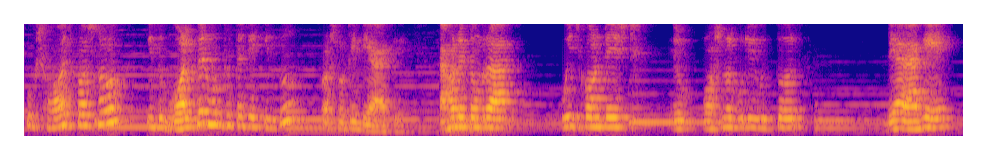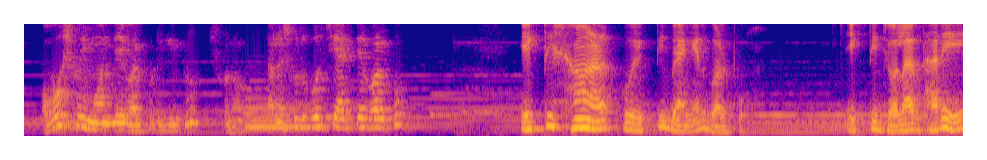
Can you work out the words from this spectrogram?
খুব সহজ প্রশ্ন, কিন্তু গল্পের মধ্য থেকে কিন্তু প্রশ্নটি দেওয়া আছে। তাহলে তোমরা কুইজ কন্টেস্ট এর প্রশ্নগুলির উত্তর দেওয়ার আগে অবশ্যই মন দিয়ে গল্পটি কিন্তু শোনো। তাহলে শুরু করছি আজকের গল্প। একটি ষাঁড় ও একটি ব্যাঙের গল্প। একটি জলার ধারে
